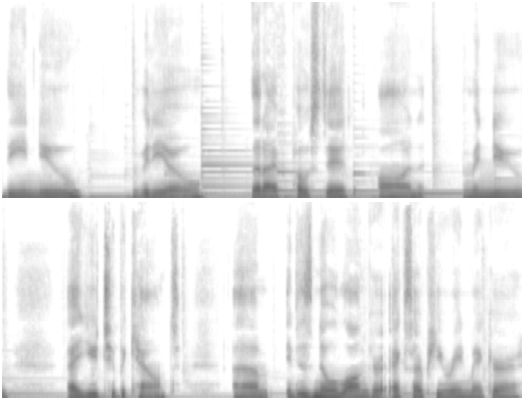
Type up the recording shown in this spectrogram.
the new video that I've posted on my new uh, YouTube account. Um, it is no longer XRP Rainmaker,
